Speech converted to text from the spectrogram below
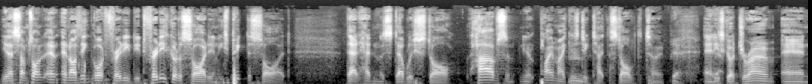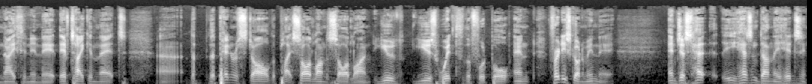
You know, sometimes, and, and I think what Freddie did, Freddie's got a side in. He's picked a side that had an established style. Halves and you know, playmakers dictate the style of the team. Yeah. And he's got Jarome and Nathan in there. They've taken that uh, the the Penrith style to play sideline to sideline, use use width of the football, and Freddie's got him in there, and just ha- he hasn't done their heads in.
